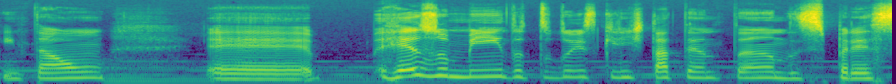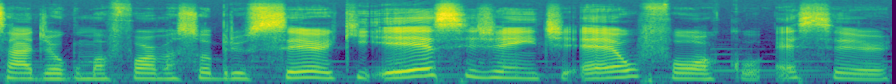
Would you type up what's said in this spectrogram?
Então, é, resumindo tudo isso que a gente está tentando expressar de alguma forma sobre o ser, que esse, gente, é o foco, é ser.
